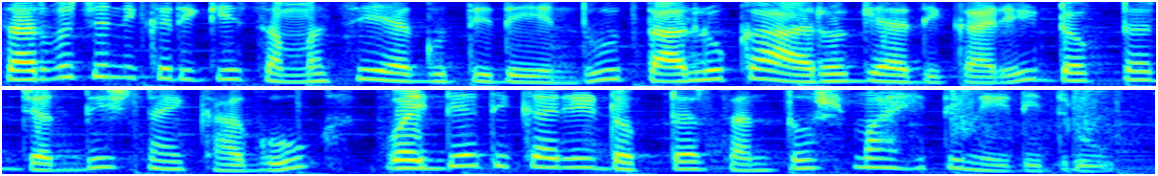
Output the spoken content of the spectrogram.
ಸಾರ್ವಜನಿಕರಿಗೆ ಸಮಸ್ಯೆಯಾಗುತ್ತಿದೆ ಎಂದು ತಾಲೂಕಾ ಆರೋಗ್ಯಾಧಿಕಾರಿ ಡಾಕ್ಟರ್ ಜಗದೀಶ್ ನಾಯ್ಕ್ ಹಾಗೂ ವೈದ್ಯಾಧಿಕಾರಿ ಡಾಕ್ಟರ್ ಸಂತೋಷ್ ಮಾಹಿತಿ ನೀಡಿದರು.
